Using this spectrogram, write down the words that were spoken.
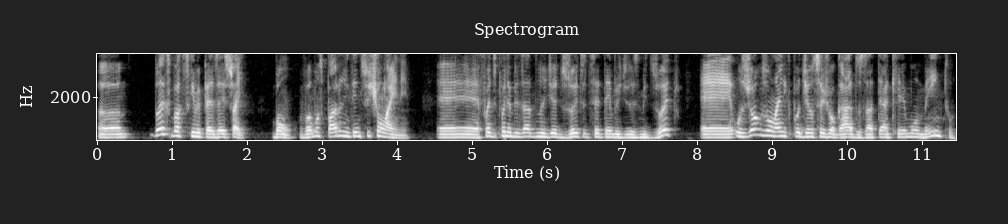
Ahn, do Xbox Game Pass é isso aí. Bom, vamos para o Nintendo Switch Online. É, foi disponibilizado no dia 18 de setembro de 2018. É, os jogos online que podiam ser jogados até aquele momento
